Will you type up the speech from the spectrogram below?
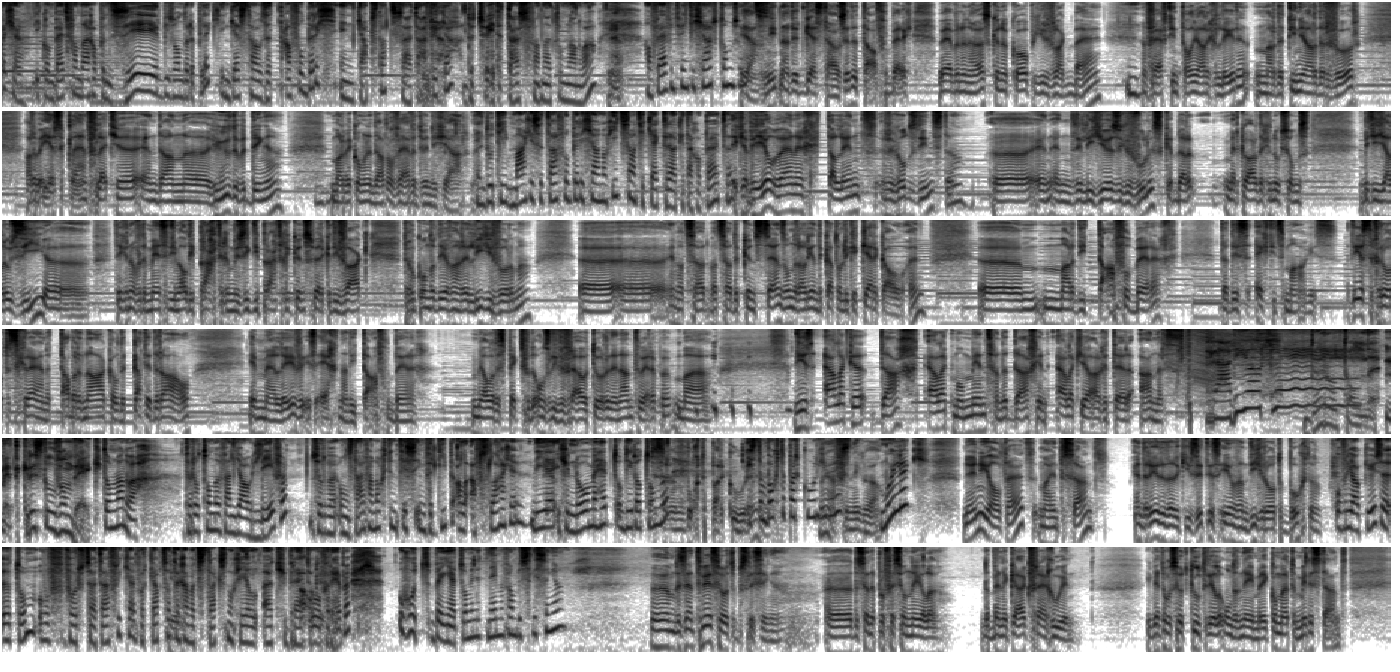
Goedemorgen. Ik ontbijt vandaag op een zeer bijzondere plek in Guesthouse Tafelberg in Kaapstad, Zuid-Afrika. De tweede thuis van uh, Tom Lanois. Ja. Al 25 jaar, Tom, zoiets? Ja, niet naar dit guesthouse, de Tafelberg. Wij hebben een huis kunnen kopen hier vlakbij, mm. een vijftiental jaar geleden, maar de tien jaar daarvoor hadden we eerst een klein flatje en dan uh, huurden we dingen. Mhm. Maar we komen inderdaad al 25 jaar. En doet die magische tafelberg jou nog iets? Want je kijkt er elke dag op uit. Hè? Ik heb heel weinig talent voor godsdiensten uh, en, en religieuze gevoelens. Ik heb daar merkwaardig genoeg soms een beetje jaloezie uh, tegenover de mensen die met al die prachtige muziek, die prachtige kunstwerken, die vaak de hoekonderdeel van religie vormen. Uh, wat, zou, wat zou de kunst zijn zonder alleen de katholieke kerk al? Hè? Uh, maar die tafelberg, dat is echt iets magisch. Het eerste grote schrijn, het tabernakel, de kathedraal in mijn leven is echt naar die tafelberg. Met alle respect voor de Onze Lieve Vrouwentoren in Antwerpen, maar die is elke dag, elk moment van de dag in elk jaargetijde anders. Radio 2. De Rotonde met Christel van Dijk. Tom Lanois, de rotonde van jouw leven. Zullen we ons daar vanochtend eens in verdiepen? Alle afslagen die jij genomen hebt op die rotonde? Het is een bochtenparcours. Is het een bochtenparcours geweest? Ja, vind ik wel. Moeilijk? Nee, niet altijd, maar interessant. En de reden dat ik hier zit is een van die grote bochten. Over jouw keuze, eh, Tom, voor Zuid-Afrika en voor Kaapstad, daar gaan we het straks nog heel uitgebreid ah, over hebben. Hoe goed ben jij, Tom, in het nemen van beslissingen? Um, er zijn twee soorten beslissingen. Uh, er zijn de professionele. Daar ben ik eigenlijk vrij goed in. Ik ben toch een soort culturele ondernemer. Ik kom uit de middenstand.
